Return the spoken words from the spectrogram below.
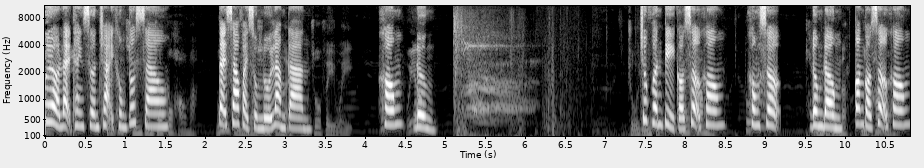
Ngươi ở lại Thanh Sơn trại không tốt sao? Tại sao phải xuống núi làm càn? Không, đừng. Trúc Vân Tỷ có sợ không? Không sợ. Đồng Đồng, con có sợ không?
